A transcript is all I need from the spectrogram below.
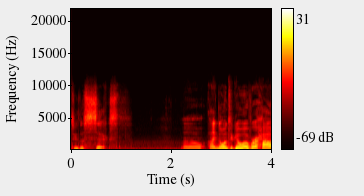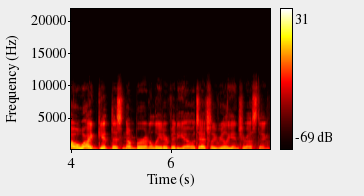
to the 6th. Uh, I'm going to go over how I get this number in a later video. It's actually really interesting.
